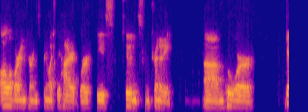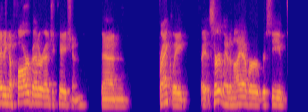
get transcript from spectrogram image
All of our interns, pretty much, we hired were these students from Trinity um, who were getting a far better education than, frankly, certainly than I ever received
